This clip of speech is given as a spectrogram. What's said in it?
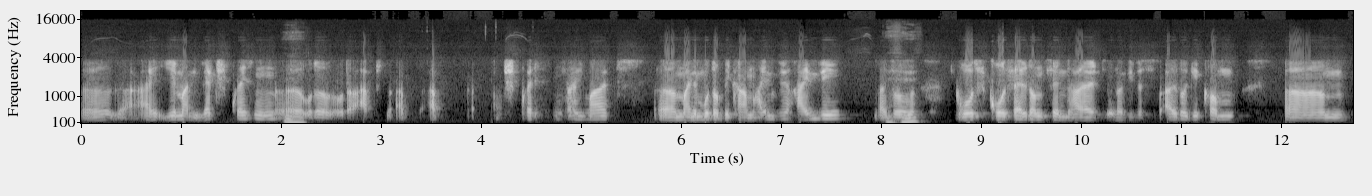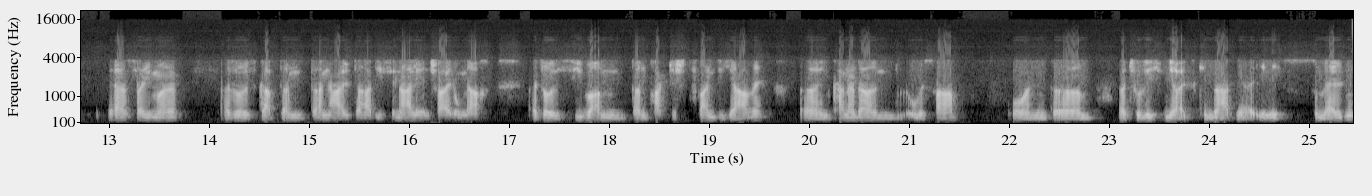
äh, jemanden wegsprechen äh, oder, oder ab, ab, ab, absprechen, sag ich mal. Äh, meine Mutter bekam Heimweh, Heimweh. also mhm. Groß, Großeltern sind halt in ein gewisses Alter gekommen. Ähm, ja, sag ich mal, also es gab dann, dann halt da die finale Entscheidung nach, also sie waren dann praktisch 20 Jahre äh, in Kanada, in den USA. Und ähm, natürlich, wir als Kinder hatten ja eh nichts zu melden.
